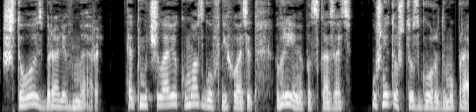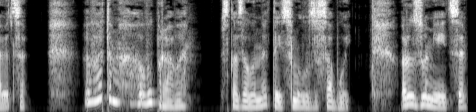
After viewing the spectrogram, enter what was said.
что избрали в мэры. Этому человеку мозгов не хватит, время подсказать. Уж не то, что с городом управиться. В этом вы правы, сказала Нетта и смыла за собой. Разумеется.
